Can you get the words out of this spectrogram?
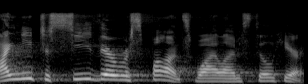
I need to see their response while I'm still here,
